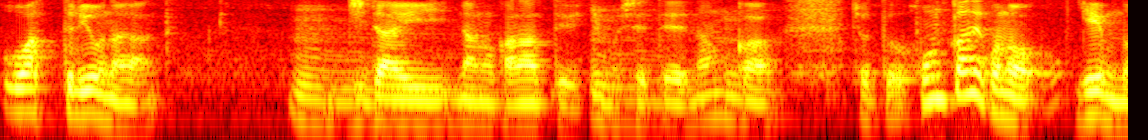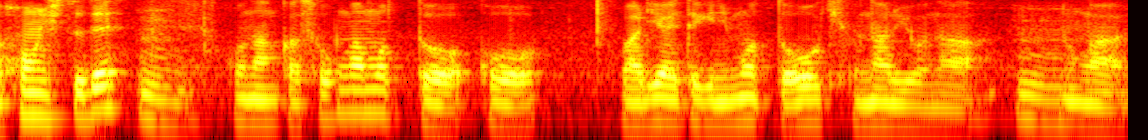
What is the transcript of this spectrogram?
終わってるようなうん時代なのかなっていう気もしてて、うん。なんかちょっと本当はねこのゲームの本質で、うん。こうなんかそこがもっとこう割合的にもっと大きくなるようなのが、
